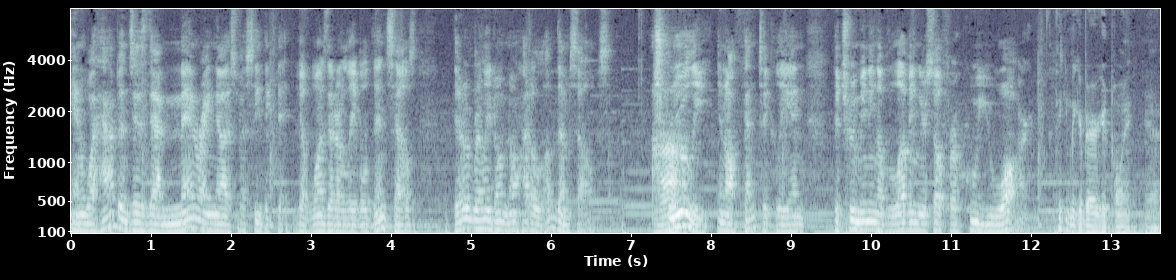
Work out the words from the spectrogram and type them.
And what happens is that men right now, especially the, the, the ones that are labeled incels, they really don't know how to love themselves ah. truly and authentically and the true meaning of loving yourself for who you are. I think you make a very good point. Yeah.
